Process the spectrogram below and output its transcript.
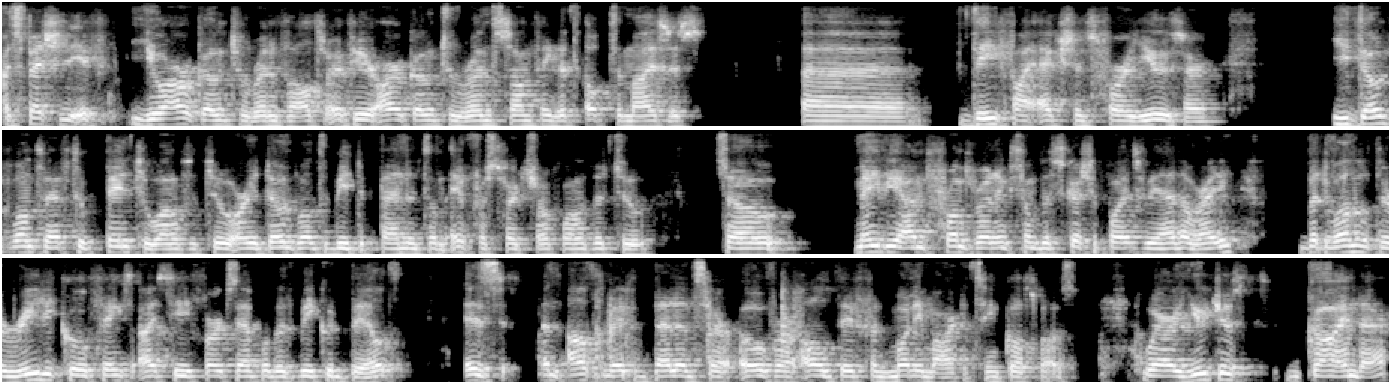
especially if you are going to run Vault or if you are going to run something that optimizes uh, DeFi actions for a user, you don't want to have to pin to one of the two, or you don't want to be dependent on infrastructure of one of the two. So maybe I'm front running some discussion points we had already, but one of the really cool things I see, for example, that we could build is an automated balancer over all different money markets in Cosmos, where you just go in there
